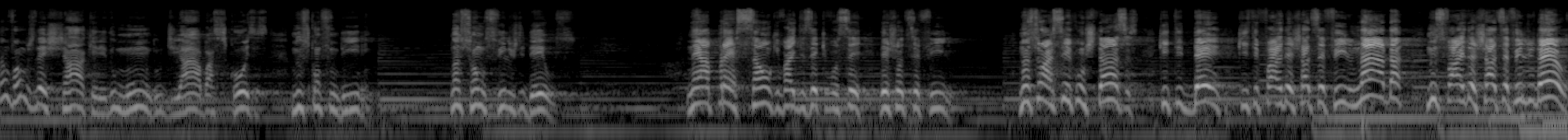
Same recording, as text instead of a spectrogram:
Não vamos deixar, querido, o mundo, o diabo, as coisas nos confundirem. Nós somos filhos de Deus. Não é a pressão que vai dizer que você deixou de ser filho. Não são as circunstâncias que te, que te faz deixar de ser filho. Nada nos faz deixar de ser filho de Deus.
